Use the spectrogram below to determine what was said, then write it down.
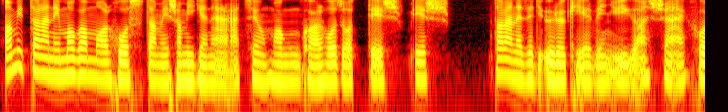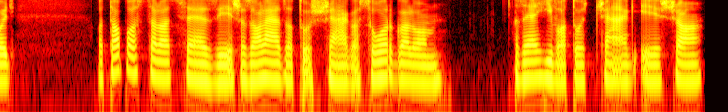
Amit talán én magammal hoztam, és a mi generációnk magunkkal hozott, és, és talán ez egy örökérvényű igazság, hogy a tapasztalatszerzés, az alázatosság, a szorgalom, az elhivatottság és a,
